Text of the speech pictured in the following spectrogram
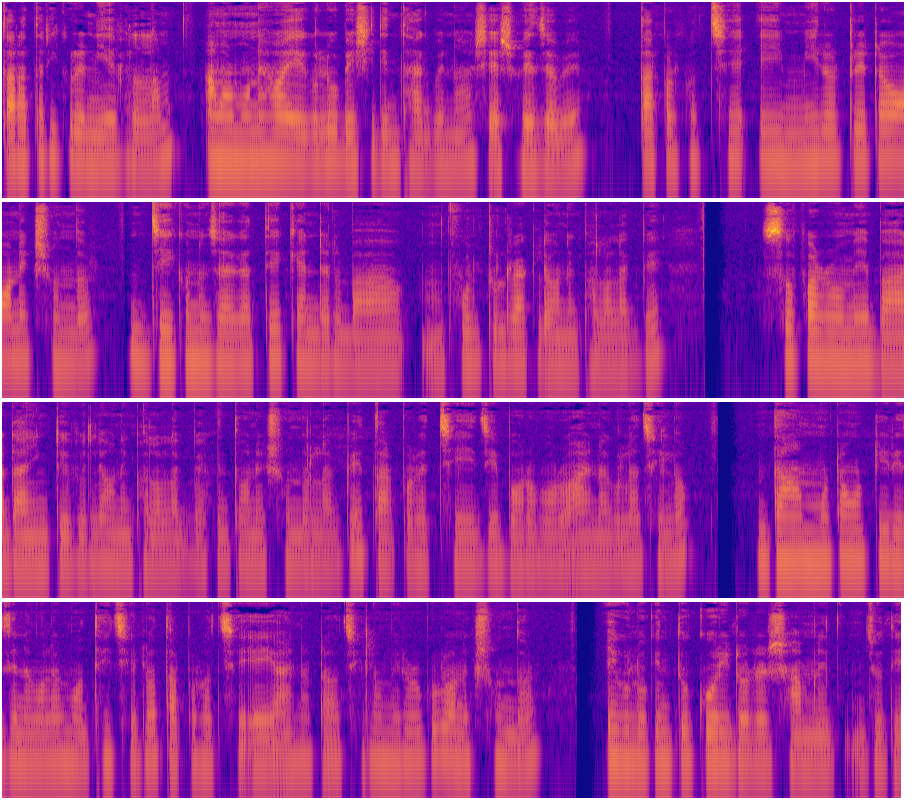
তাড়াতাড়ি করে নিয়ে ফেললাম। আমার মনে হয় এগুলো বেশি দিন থাকবে না, শেষ হয়ে যাবে। তারপর হচ্ছে এই মিরর ট্রেটাও অনেক সুন্দর। যে কোনো জায়গাতে ক্যান্ডেল বা ফুল টুল রাখলে অনেক ভালো লাগবে। সোফার রুমে বা ডাইনিং টেবিলে অনেক ভালো লাগবে। কিন্তু অনেক সুন্দর লাগবে। তারপর হচ্ছে এই যে বড় বড় আয়নাগুলো ছিল, দাম মোটামুটি রিজনেবলের মধ্যেই ছিল। তারপর হচ্ছে এই আয়নাটাও ছিল মিররগুলো অনেক সুন্দর। এগুলো কিন্তু করিডোরের সামনে যদি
